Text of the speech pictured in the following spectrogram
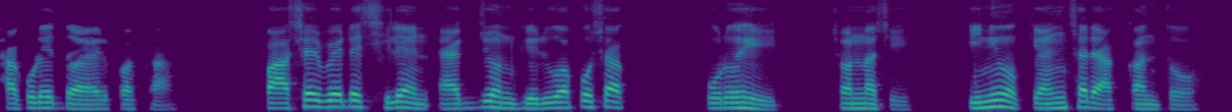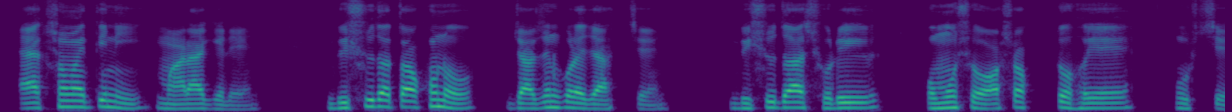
ঠাকুরের দয়ার কথা। পাশের বেডে ছিলেন একজন গেরুয়া পোশাক পুরোহিত, সন্ন্যাসী। তিনিও ক্যান্সারে আক্রান্ত। একসময় তিনি মারা গেলেন। বিশুদা তখনও যাজন করে যাচ্ছেন। বিশুদার শরীর ক্রমশ অশক্ত হয়ে উঠছে।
